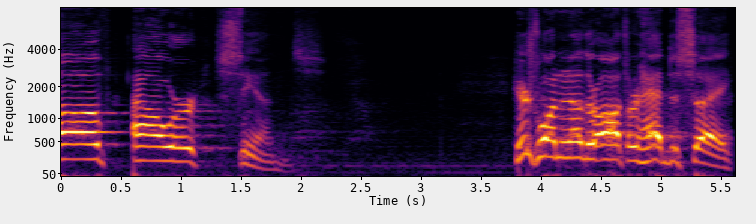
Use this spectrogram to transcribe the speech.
of our sins. Here's what another author had to say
